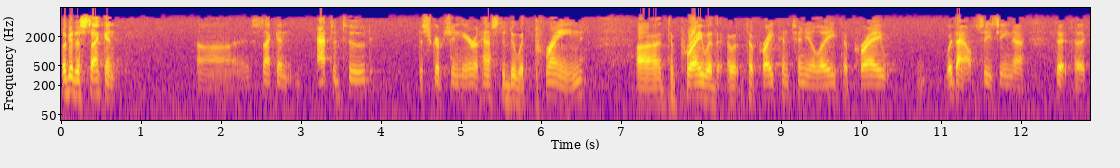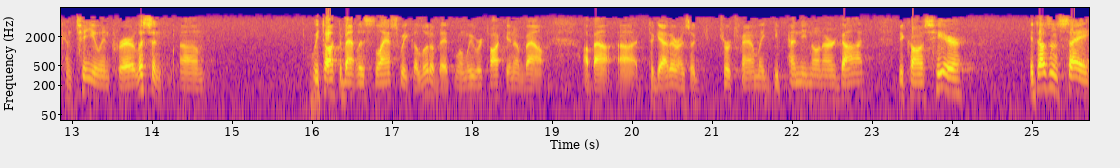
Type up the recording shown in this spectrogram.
Look at the second second attitude description here. It has to do with praying. Uh, to pray with, uh, to pray continually, to pray without ceasing, uh, to, to, continue in prayer. Listen, um, we talked about this last week a little bit when we were talking about about uh, together as a church family depending on our God, because here it doesn't say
